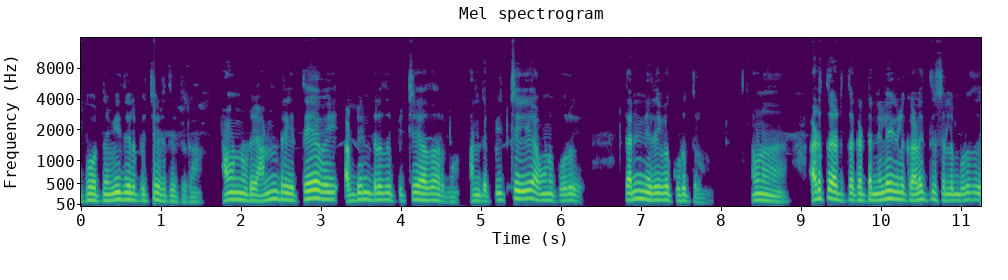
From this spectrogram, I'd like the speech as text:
இப்போ ஒருத்தன் வீதியில் பிச்சை எடுத்துகிட்டு இருக்கான். அவனுடைய அன்றைய தேவை அப்படின்றது பிச்சையாக தான் இருக்கும். அந்த பிச்சையே அவனுக்கு ஒரு தன் நிறைவை கொடுத்துரும். அவனை அடுத்த அடுத்த கட்ட நிலைகளுக்கு அழைத்து செல்லும் பொழுது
